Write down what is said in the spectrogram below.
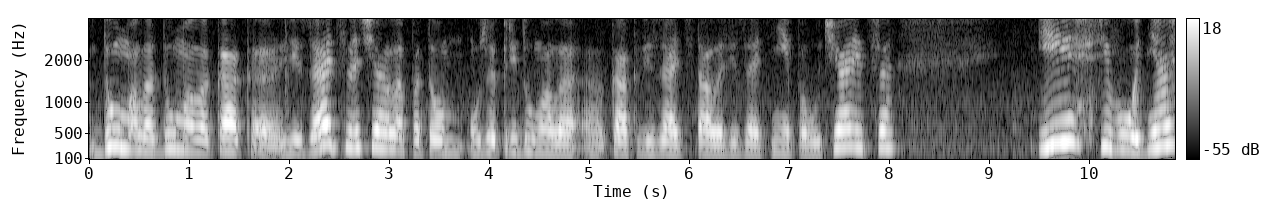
думала, думала, как э, вязать сначала, потом уже придумала, э, как вязать, стала вязать, не получается. И сегодня,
